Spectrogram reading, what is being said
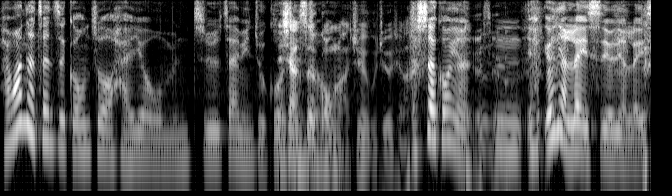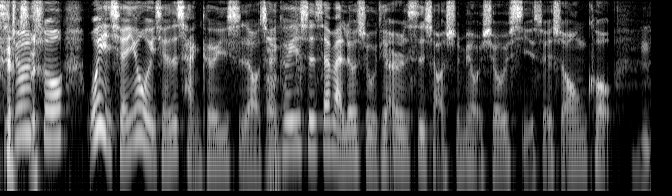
台湾的政治工作，还有我们就是在民主过程中，像社工了，就我就像社工也 嗯有点类似，有点类似。就是说我以前因为我以前是产科医师哦，产科医师三百六十五天二十四小时没有休息，随时 on call。嗯，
